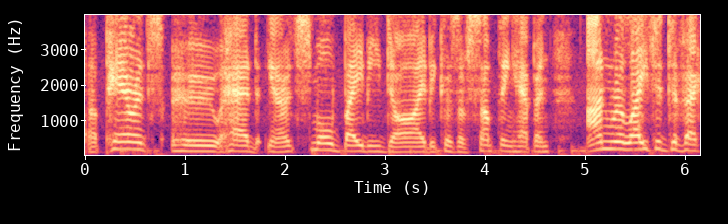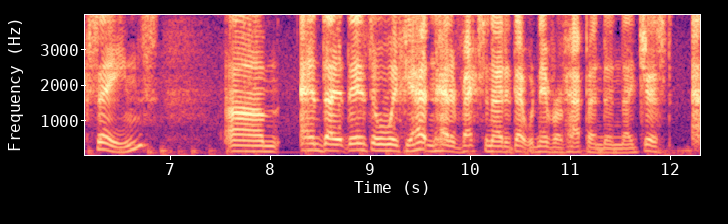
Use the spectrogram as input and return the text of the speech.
uh, parents who had you know small baby die because of something happened unrelated to vaccines. Um, and they, they thought, well, if you hadn't had it vaccinated, that would never have happened. And they just, uh,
